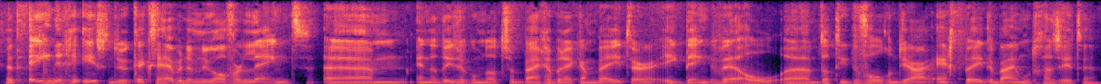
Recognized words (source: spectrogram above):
Het enige is natuurlijk, kijk, ze hebben hem nu al verlengd. Um, en dat is ook omdat ze bij gebrek aan beter. Ik denk wel uh, dat hij er volgend jaar echt beter bij moet gaan zitten.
